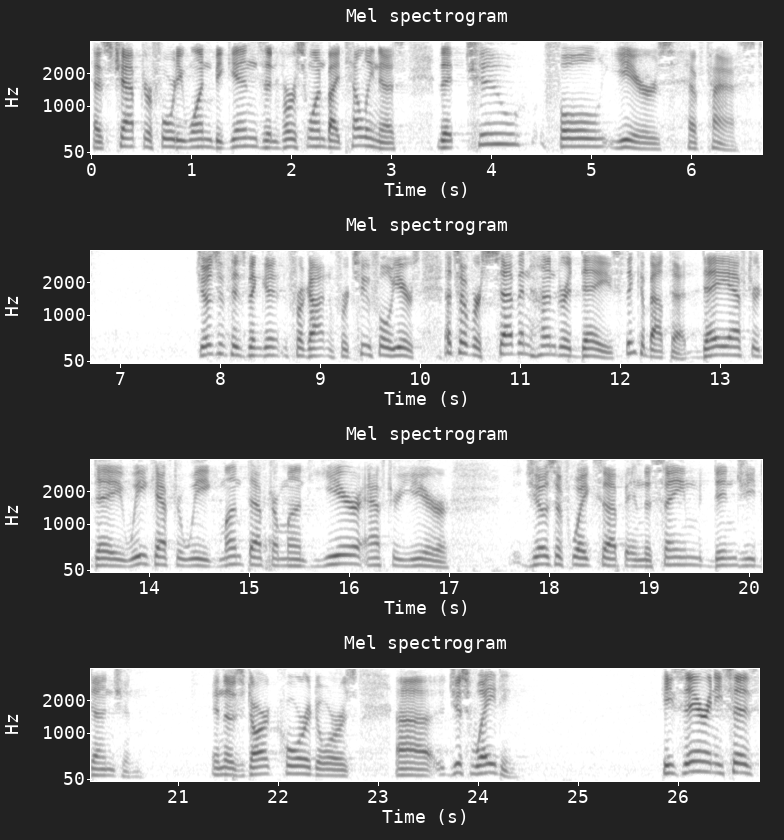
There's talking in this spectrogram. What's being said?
as chapter 41 begins in verse 1 by telling us that two full years have passed. Joseph has been forgotten for two full years. That's over 700 days. Think about that. Day after day, week after week, month after month, year after year. Joseph wakes up in the same dingy dungeon, in those dark corridors, uh, just waiting He's there and he says,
